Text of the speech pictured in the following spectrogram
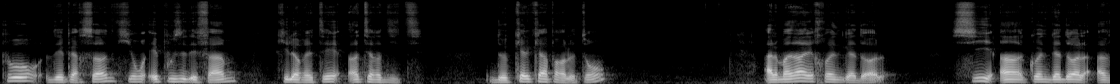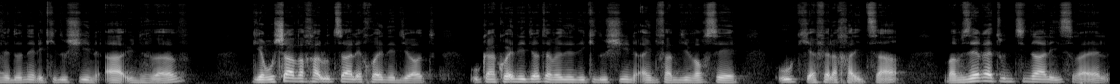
pour des personnes qui ont épousé des femmes qui leur étaient interdites. De quel cas parle-t-on? Almana et Gadol, si un Kohen Gadol avait donné les Kiddushin à une veuve, Gerusha vachalutza le Kohen Idiot, ou qu'un Kohen Idiot avait donné des Kiddushin à une femme divorcée ou qui a fait la Khalitza, Mamzeret untina Israël,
